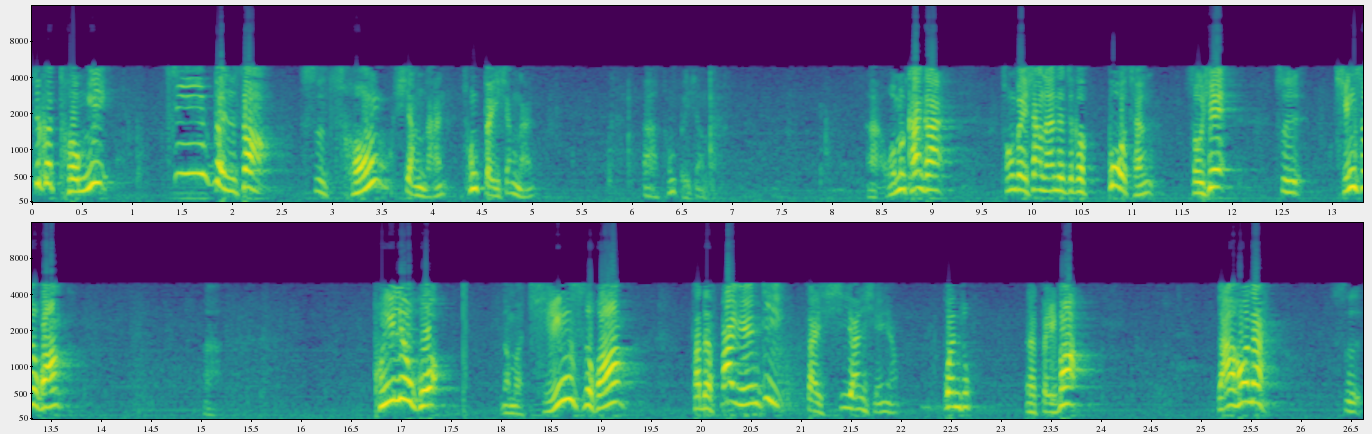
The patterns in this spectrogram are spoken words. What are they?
这个统一基本上是从向南，从北向南，啊，从北向南，啊，我们看看从北向南的这个过程。首先是秦始皇，啊，统一六国。那么秦始皇他的发源地在西安咸阳、关中，呃，北方。然后呢是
